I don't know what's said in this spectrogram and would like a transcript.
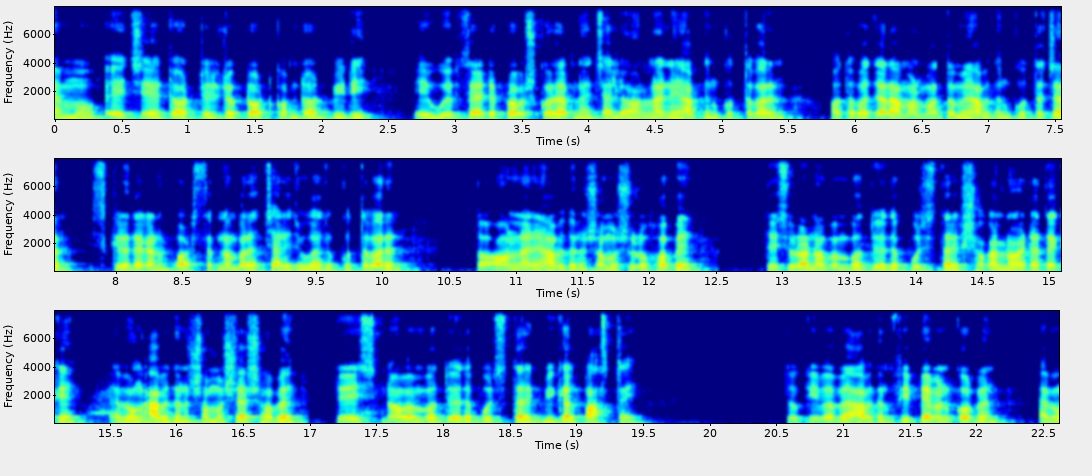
M O H A dot teletalk dot com dot BD এই ওয়েবসাইটে প্রবেশ করে আপনারা চাইলে অনলাইনে আবেদন করতে পারেন, অথবা যারা আমার মাধ্যমে আবেদন করতে চান, স্ক্রিনে দেখানো হোয়াটসঅ্যাপ নাম্বারে চাইলে যোগাযোগ করতে পারেন। তো অনলাইনে আবেদনের সময় শুরু হবে তেসরা নভেম্বর দুই হাজার পঁচিশ তারিখ সকাল নয়টা থেকে এবং আবেদনের সময় শেষ হবে তেইশ নভেম্বর দুই হাজার পঁচিশ তারিখ বিকাল পাঁচটায়। তো কীভাবে আবেদন ফি পেমেন্ট করবেন এবং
